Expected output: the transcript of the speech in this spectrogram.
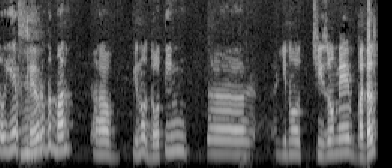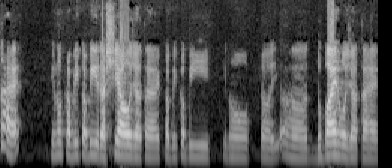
तो ये flavour of the month you know दो तीन यू नो चीज़ों में बदलता है। यू नो कभी कभी रशिया हो जाता है कभी कभी यू नो दुबई हो जाता है।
